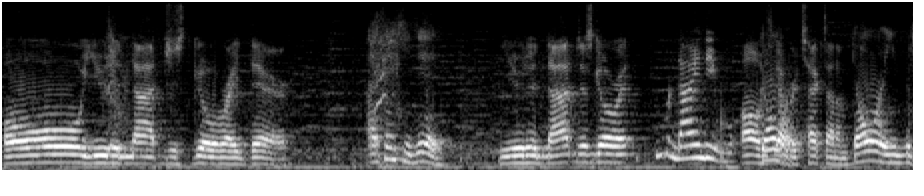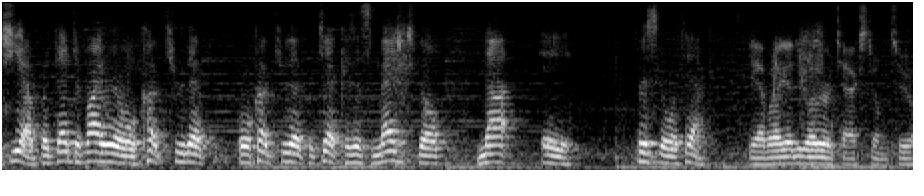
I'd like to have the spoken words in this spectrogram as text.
Oh, you did not just go right there. I think he did. You did not just go right. 90. Oh, he's Don't got worry. protect on him. Don't worry, but yeah, but that divine will cut through that will cut through that protect because it's a magic spell, not a physical attack. Yeah, but I gotta do other attacks to him too.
